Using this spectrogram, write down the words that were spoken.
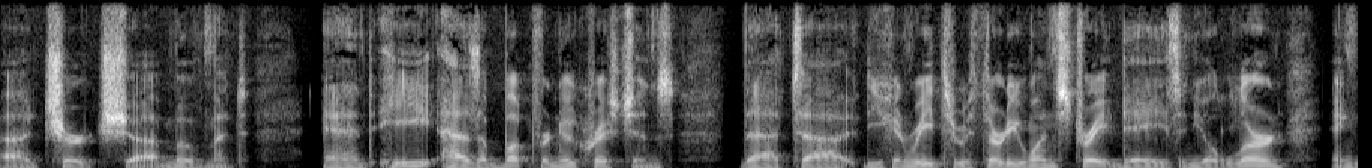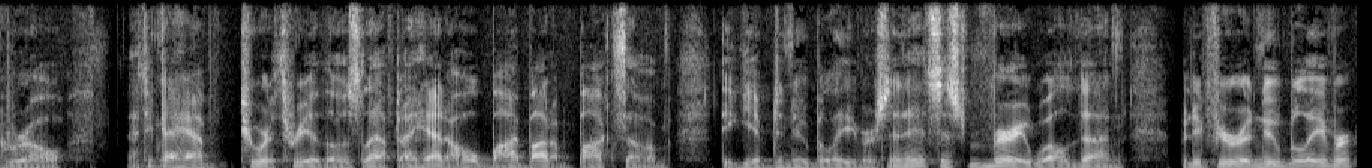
uh, church uh, movement. And he has a book for new Christians that uh, you can read through 31 straight days and you'll learn and grow. I think I have two or three of those left. I had a whole, I bought a box of them to give to new believers, and it's just very well done. But if you're a new believer,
